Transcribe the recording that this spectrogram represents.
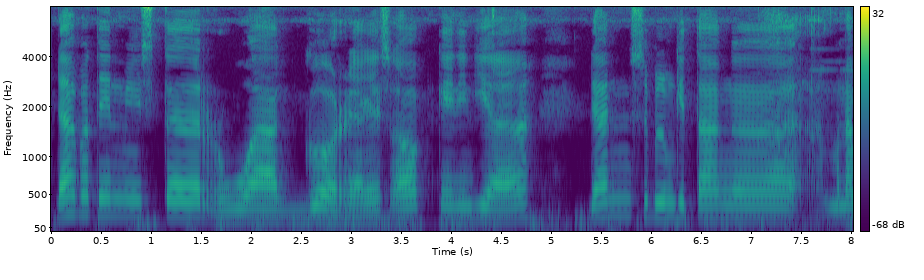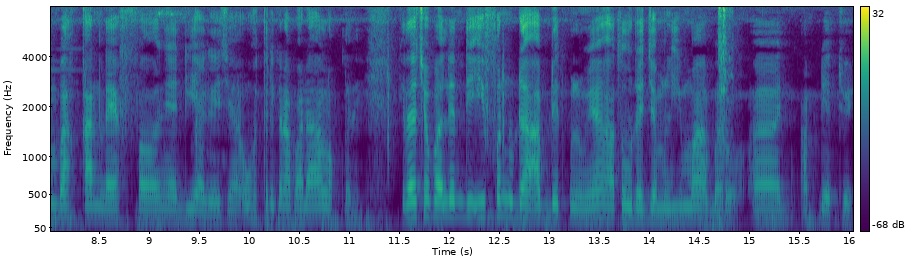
dapetin Mister Wagor ya guys. Oke, ini dia dan sebelum kita nge menambahkan levelnya dia guys ya. Oh tadi kenapa ada alok tadi? Kita coba lihat di event udah update belum ya? Atau udah jam 5 baru uh, update cuy.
